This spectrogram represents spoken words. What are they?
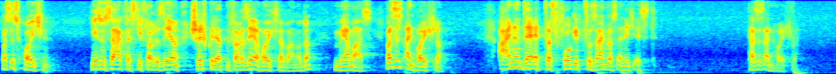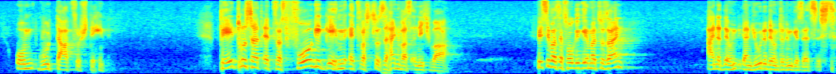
Was ist Heucheln? Jesus sagt, dass die Pharisäer, schriftgelehrten Pharisäer Heuchler waren, oder? Mehrmals. Was ist ein Heuchler? Einer, der etwas vorgibt zu sein, was er nicht ist. Das ist ein Heuchler. Um gut dazustehen. Petrus hat etwas vorgegeben, etwas zu sein, was er nicht war. Wisst ihr, was er vorgegeben hat zu sein? Einer, der, ein Jude, der unter dem Gesetz ist.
